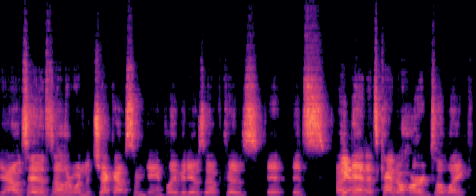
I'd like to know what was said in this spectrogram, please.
Yeah, I would say that's another one to check out some gameplay videos of because it, it's Yeah. again, it's kind of hard to like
